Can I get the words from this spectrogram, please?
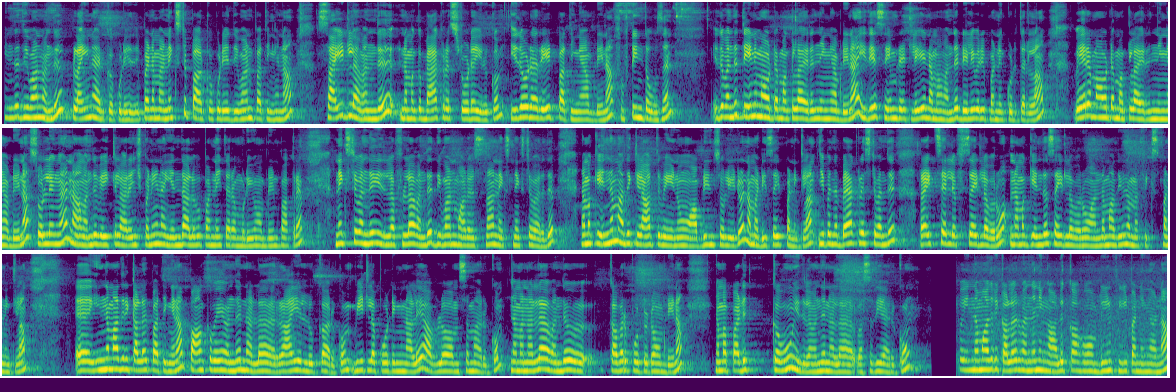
இந்த திவான் வந்து ப்ளைனாக இருக்கக்கூடியது. இப்போ நம்ம நெக்ஸ்ட்டு பார்க்கக்கூடிய திவான் பார்த்திங்கன்னா சைடில் வந்து நமக்கு பேக் ரெஸ்டோடு இருக்கும். இதோட ரேட் பார்த்திங்க அப்படின்னா ஃபிஃப்டீன் தௌசண்ட் இது வந்து தேனி மாவட்ட மக்களாக இருந்தீங்க அப்படின்னா இதே சேம் ரேட்லேயே நம்ம வந்து டெலிவரி பண்ணி கொடுத்துடலாம். வேறு மாவட்ட மக்களாக இருந்தீங்க அப்படின்னா சொல்லுங்கள் நான் வந்து வெஹிக்கிள் அரேஞ்ச் பண்ணி நான் எந்த அளவு பண்ணி தர முடியும் அப்படின்னு பார்க்குறேன் நெக்ஸ்ட்டு வந்து இதில் ஃபுல்லாக வந்து திவான் மாடல்ஸ் தான் நெக்ஸ்ட் நெக்ஸ்ட்டு வருது. நமக்கு எந்த மாதிரி கிளாத் வேணும் அப்படின்னு சொல்லிவிட்டு நம்ம டிசைட் பண்ணிக்கலாம். இப்போ இந்த பேக் ரெஸ்ட் வந்து ரைட் சைடு லெஃப்ட் சைடில் வரும். நமக்கு எந்த சைடில் வரும்? அந்த மாதிரியும் நம்ம ஃபிக்ஸ் பண்ணிக்கலாம். இந்த மாதிரி கலர் பார்த்திங்கன்னா பார்க்கவே வந்து நல்ல ராயல் லுக்காக இருக்கும். வீட்டில் போட்டிங்கனாலே அவ்வளோ அம்சமாக இருக்கும். நம்ம நல்லா வந்து கவர் போட்டுட்டோம் அப்படின்னா நம்ம படுக்கவும் இதில் வந்து நல்லா வசதியாக இருக்கும். இப்போ இந்த மாதிரி கலர் வந்து நீங்கள் அழுக்காகும் அப்படின்னு ஃபீல் பண்ணிங்கன்னா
